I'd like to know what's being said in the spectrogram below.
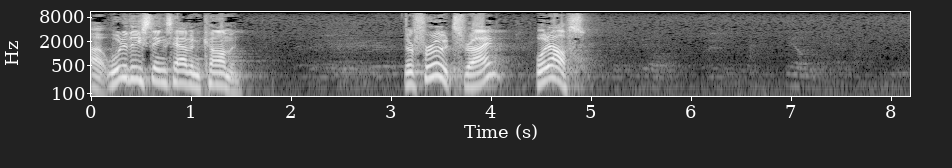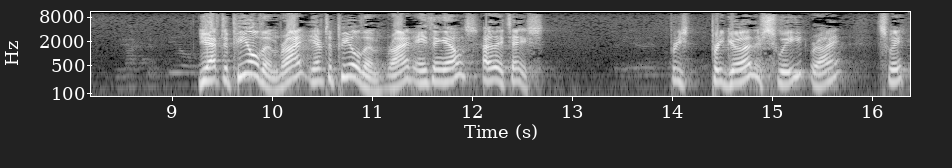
Uh, what do these things have in common? They're fruits, right? What else? You have to peel them, right? You have to peel them, right? Anything else? How do they taste? Pretty, pretty good. They're sweet, right? Sweet.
